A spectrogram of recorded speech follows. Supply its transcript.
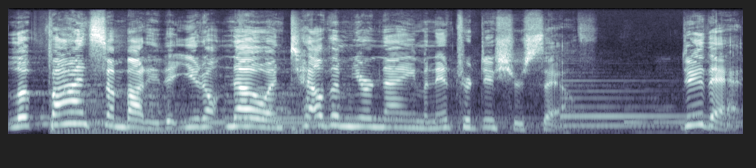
look, find somebody that you don't know and tell them your name and introduce yourself. Do that.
